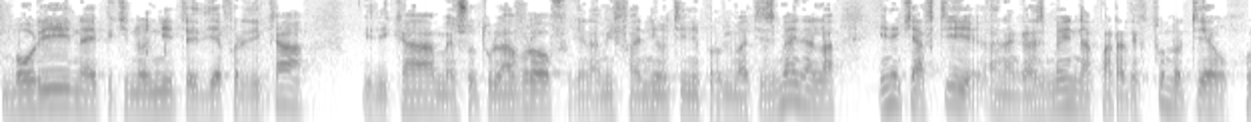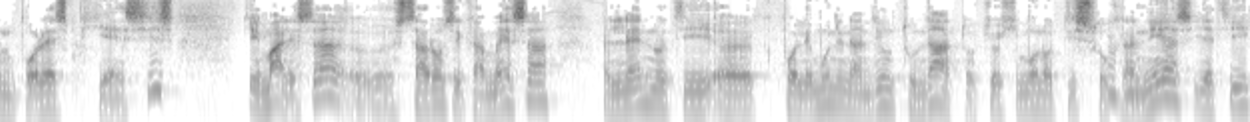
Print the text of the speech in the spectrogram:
μπορεί να επικοινωνείται διαφορετικά ειδικά μέσω του Λαυρόφ για να μην φανεί ότι είναι προβληματισμένοι αλλά είναι και αυτοί αναγκασμένοι να παραδεχτούν ότι έχουν πολλές πιέσεις και μάλιστα στα ρώσικα μέσα λένε ότι ε, πολεμούν εναντίον του ΝΑΤΟ και όχι μόνο της Ουκρανίας γιατί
